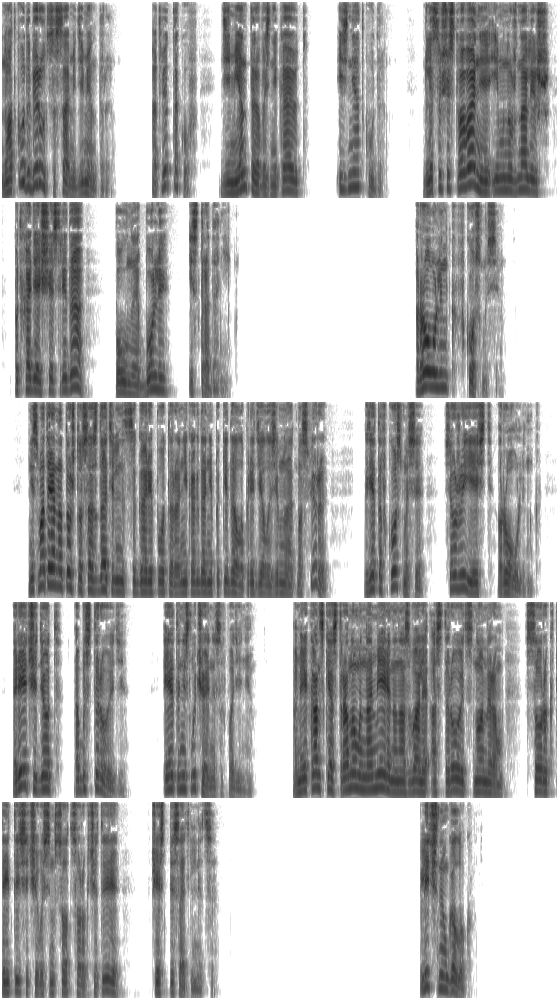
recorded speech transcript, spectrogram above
Но откуда берутся сами дементоры? Ответ таков. Дементоры возникают из ниоткуда. Для существования им нужна лишь подходящая среда, полная боли и страданий. Роулинг в космосе. Несмотря на то, что создательница Гарри Поттера никогда не покидала пределы земной атмосферы, где-то в космосе все же есть Роулинг. Речь идет об астероиде. И это не случайное совпадение. Американские астрономы намеренно назвали астероид с номером 43844 в честь писательницы. Личный уголок.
